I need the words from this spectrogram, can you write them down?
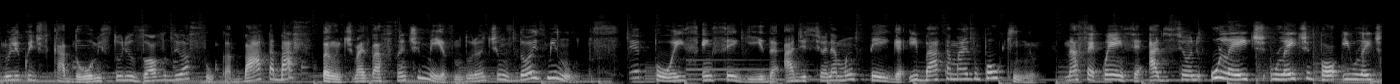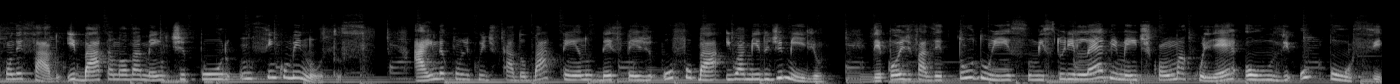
No liquidificador, misture os ovos e o açúcar. Bata bastante, mas bastante mesmo, durante uns 2 minutos. Depois, em seguida, adicione a manteiga e bata mais um pouquinho. Na sequência, adicione o leite, o leite em pó e o leite condensado e bata novamente por uns 5 minutos. Ainda com o liquidificador batendo, despeje o fubá e o amido de milho. Depois de fazer tudo isso, misture levemente com uma colher ou use o pulse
